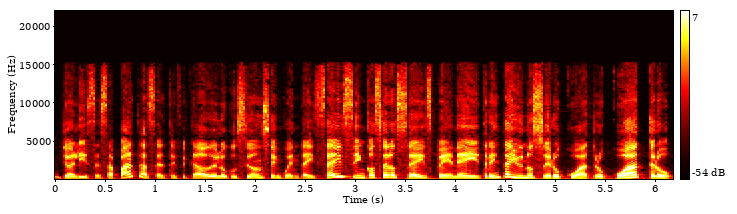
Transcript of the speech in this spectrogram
Yolice Zapata, certificado de locución 56506 PNI 31044.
